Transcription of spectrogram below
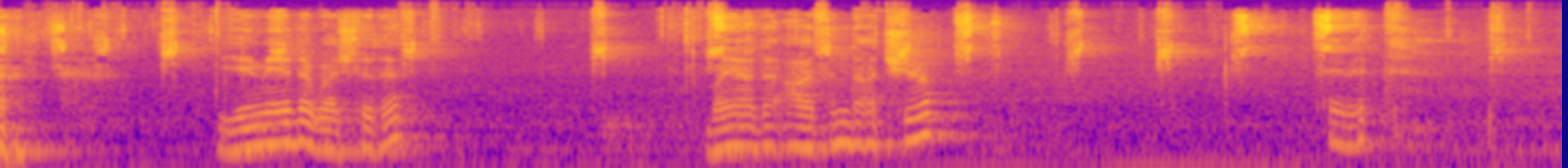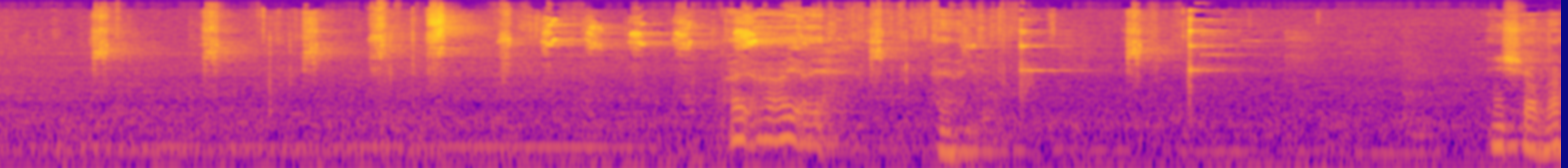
Yemeye de başladı. Bayağı da ağzını da açıyor. Evet. Ay ay ay. Evet. İnşallah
